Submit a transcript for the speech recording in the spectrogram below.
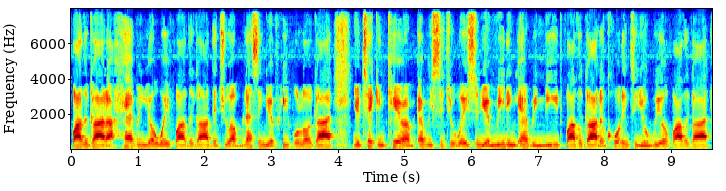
Father God, God, are having your way, Father God, that you are blessing your people, Lord God. You're taking care of every situation. You're meeting every need, Father God, according to your will, Father God.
